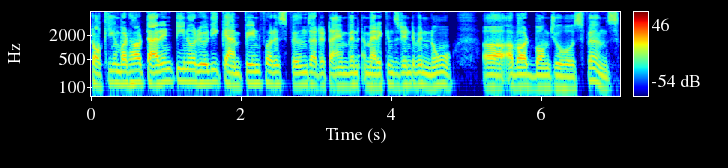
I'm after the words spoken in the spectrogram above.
talking about how Tarantino really campaigned for his films at a time when Americans didn't even know uh, about Bong Joon Ho's films.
